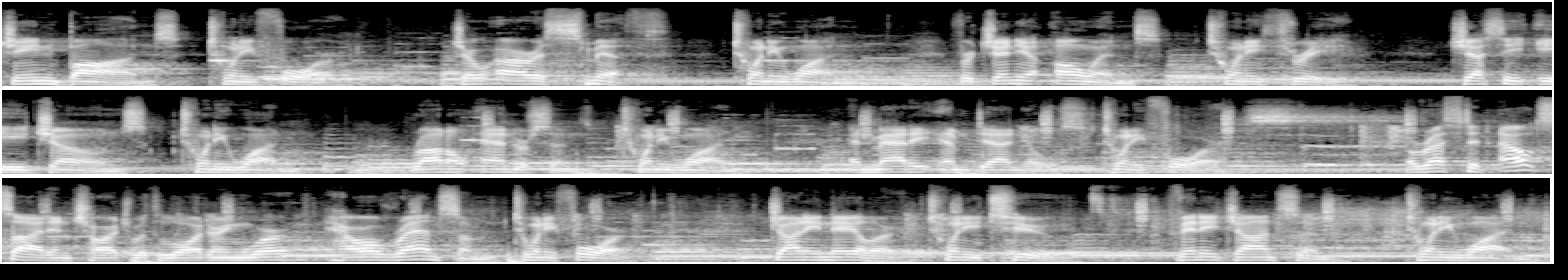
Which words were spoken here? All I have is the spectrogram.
Gene Bonds, 24, Joe Iris Smith, 21, Virginia Owens, 23, Jesse E. Jones, 21, Ronald Anderson, 21, and Maddie M. Daniels, 24. Arrested outside and charged with loitering were Harold Ransom, 24, Johnny Naylor, 22, Vinnie Johnson, 21,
